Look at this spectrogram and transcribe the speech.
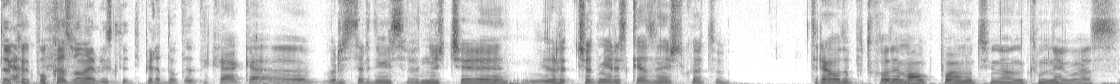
Та какво казва най-близката ти приятелка? Та така, ка- разсърди ми се веднъж, че... Защото ми разказа нещо, което трябва да подходя малко по-емоционално към него. Аз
